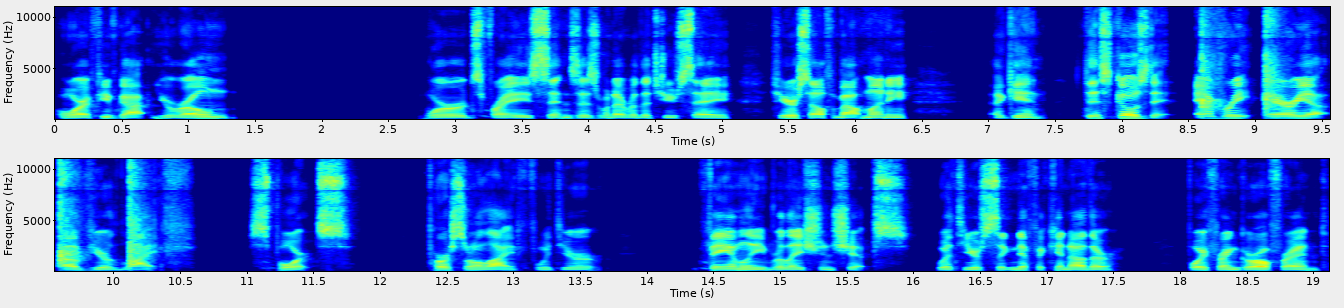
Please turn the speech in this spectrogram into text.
or if you've got your own words, phrase, sentences, whatever that you say to yourself about money. Again, this goes to every area of your life sports, personal life, with your family relationships, with your significant other, boyfriend, girlfriend,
